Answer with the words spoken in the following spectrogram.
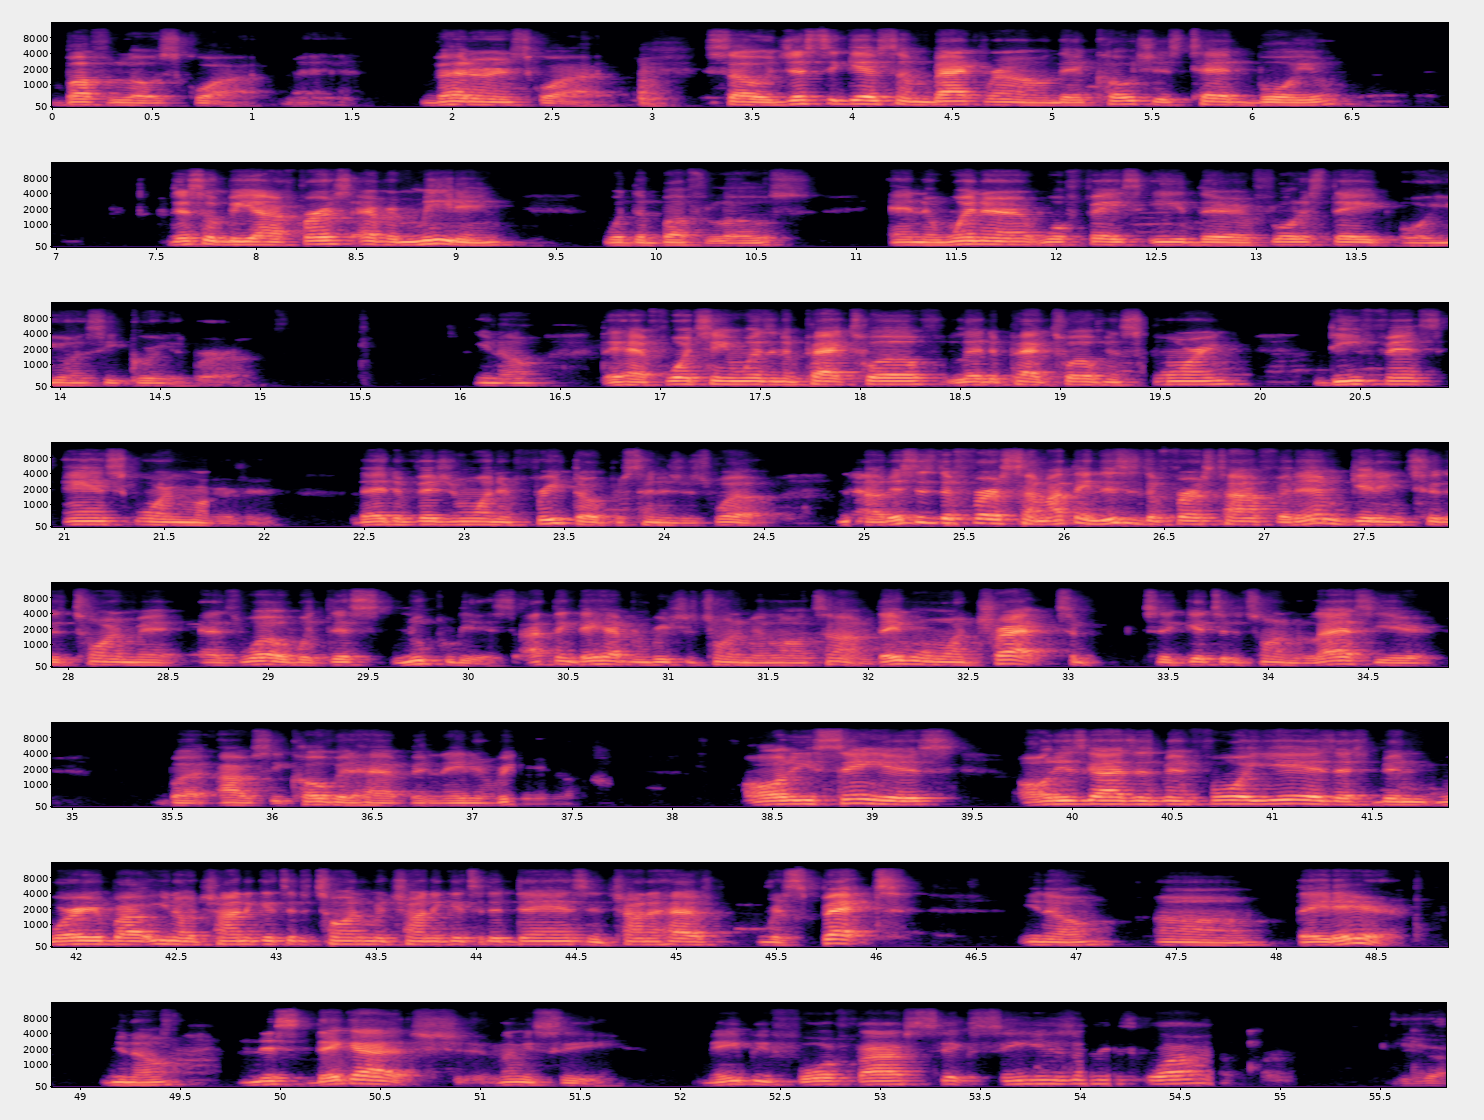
Buffalo squad, man. Veteran squad. So just to give some background, their coach is Tad Boyle. This will be our first ever meeting with the Buffaloes and the winner will face either Florida State or UNC Greensboro. You know, they have 14 wins in the Pac 12, led the Pac 12 in scoring, defense, and scoring margin. Led Division One in free throw percentage as well. Now, this is the first time, I think this is the first time for them getting to the tournament as well with this nucleus. I think they haven't reached the tournament a long time. They were on track to, to get to the tournament last year, but obviously COVID happened. They didn't reach it. All these seniors, all these guys has been four years that's been worried about you know trying to get to the tournament trying to get to the dance and trying to have respect you know um they there you know. And this they got let me see maybe four five six seniors on this squad. Yeah.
